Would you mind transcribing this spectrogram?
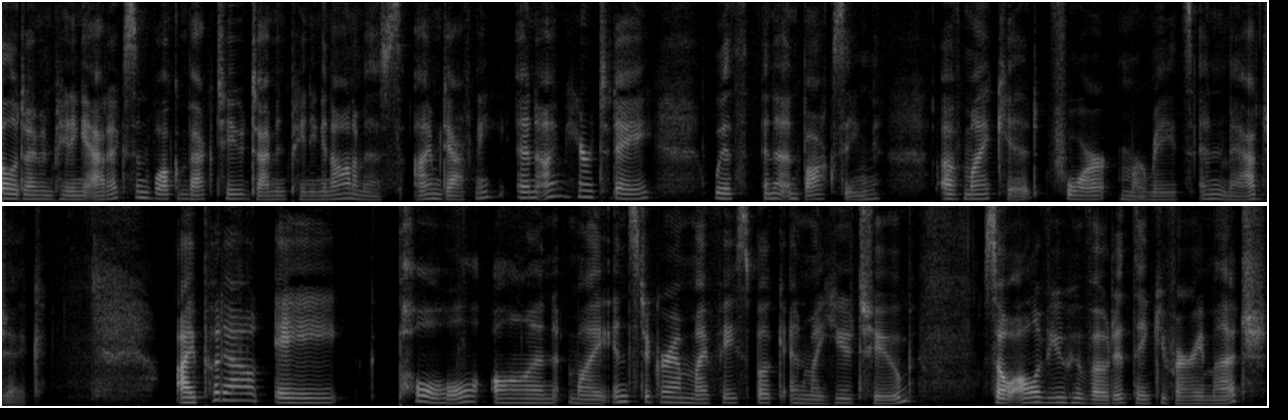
fellow diamond painting addicts, and welcome back to Diamond Painting Anonymous. I'm Daphne, and I'm here today with an unboxing of my kit for Mermaids and Magic. I put out a poll on my Instagram, my Facebook, and my YouTube. So, all of you who voted, thank you very much.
